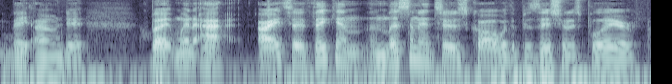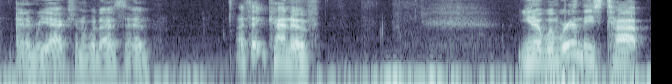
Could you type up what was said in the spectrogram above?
they owned it. But when I all right, so thinking and listening to his call with the position as player, and in reaction to what I said, I think kind of, you know, when we're in these top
